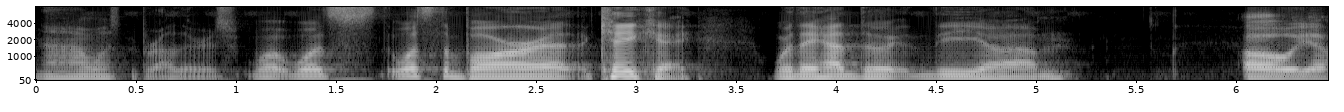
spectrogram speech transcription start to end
nah, it wasn't Brothers. What what's what's the bar at KK where they had the the um, Oh, yeah,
